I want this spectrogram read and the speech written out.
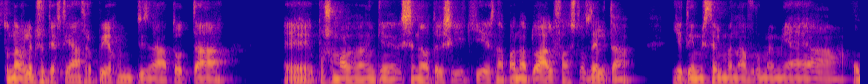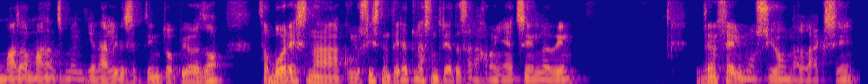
το να βλέπεις ότι αυτοί οι άνθρωποι έχουν τη δυνατότητα, ε, πόσο μάλλον είναι και σε νεότερες ηλικίες, να πάνε από το α στο δ, γιατί εμείς θέλουμε να βρούμε μια ομάδα management για ένα leadership team, το οποίο εδώ θα μπορέσει να ακολουθήσει την εταιρεία τουλάχιστον 3-4 χρόνια. Έτσι. Δηλαδή, δεν θέλουμε ο CEO να αλλάξει.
